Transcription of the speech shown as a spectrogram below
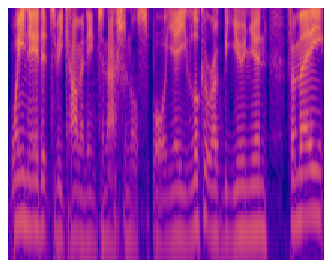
We need it to become an international sport. Yeah, you look at rugby union. For me,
